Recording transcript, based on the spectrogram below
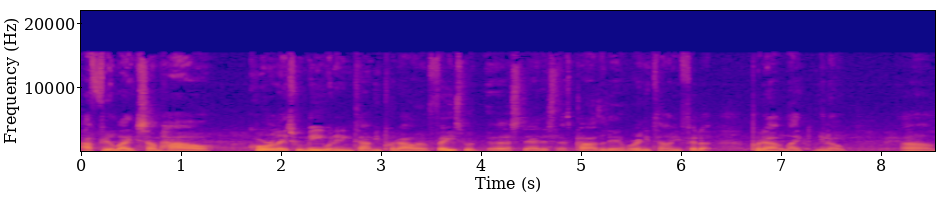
I feel like somehow correlates with me when anytime you put out a Facebook uh, status that's positive or anytime you fit up, put out like you know um,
